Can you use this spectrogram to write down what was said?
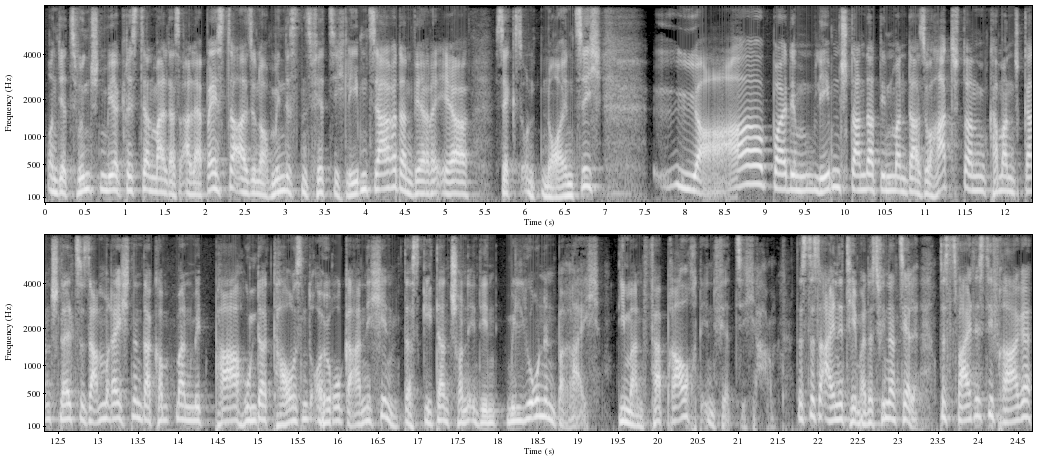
und jetzt wünschen wir Christian mal das Allerbeste, also noch mindestens 40 Lebensjahre, dann wäre er 96. Ja, bei dem Lebensstandard, den man da so hat, dann kann man ganz schnell zusammenrechnen, da kommt man mit paar hunderttausend Euro gar nicht hin. Das geht dann schon in den Millionenbereich die man verbraucht in 40 Jahren. Das ist das eine Thema, das Finanzielle. Das zweite ist die Frage,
